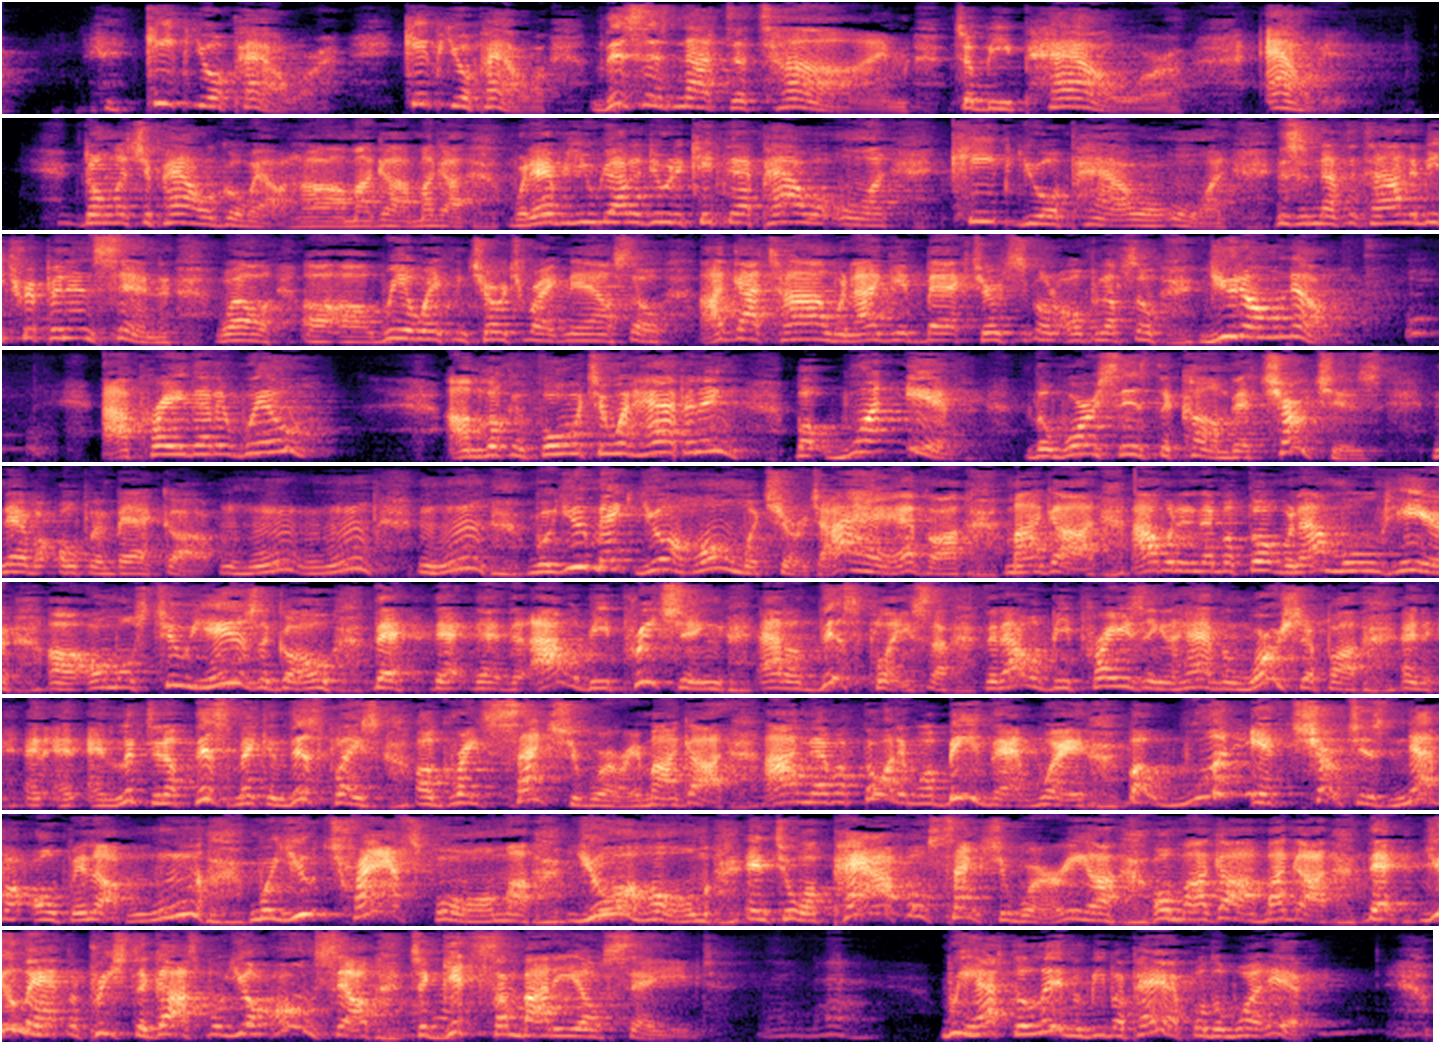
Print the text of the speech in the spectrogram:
Keep your power. Keep your power. This is not the time to be power outed. Don't let your power go out. Oh my God, my God. Whatever you got to do to keep that power on, keep your power on. This is not the time to be tripping in sin. Well, uh, uh, we away from church right now, so I got time. When I get back, church is going to open up. So you don't know. I pray that it will. I'm looking forward to it happening. But what if the worst is to come that churches never open back up. Mm-hmm, mm-hmm, mm-hmm. Will you make your home a church? I have. Uh, my God, I would have never thought when I moved here uh, almost two years ago that, that, that, that, I would be preaching out of this place, uh, that I would be praising and having worship uh, and, and, and lifting up this, making this place a great sanctuary. My God, I never thought it would be that way. But what if churches never open up? Mm-hmm. Will you transform uh, your home into a powerful sanctuary? Uh, oh my God. God, my God, that you may have to preach the gospel your own self to get somebody else saved. Amen. We have to live and be prepared for the what if.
